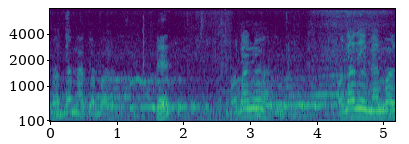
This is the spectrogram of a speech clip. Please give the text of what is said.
সদা মাত্র বড়। হ্যাঁ? প্রধান মেম্বার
